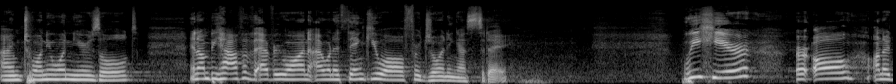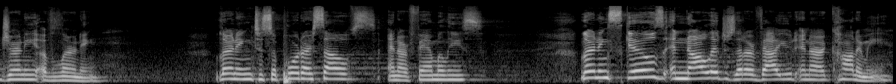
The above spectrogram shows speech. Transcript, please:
I'm 21 years old, and on behalf of everyone, I want to thank you all for joining us today. We here are all on a journey of learning learning to support ourselves and our families, learning skills and knowledge that are valued in our economy,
